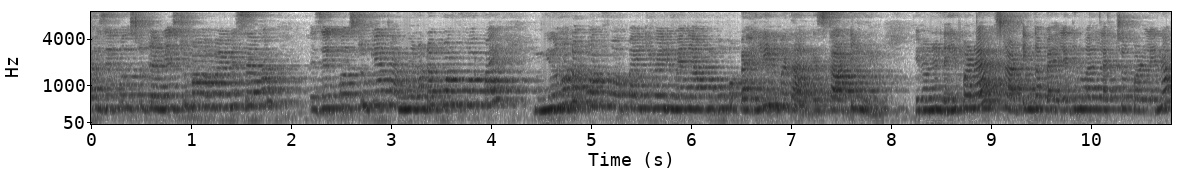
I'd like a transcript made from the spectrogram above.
f is equals to 10 raised to power minus 7 is equals to क्या था? Mu naught upon 4 pi. Mu naught upon 4 pi की वैल्यू मैंने आप लोगों को पहले भी बता दी स्टार्टिंग में। इन्होंने नहीं पढ़ा है स्टार्टिंग का पहले दिन वाला लेक्चर पढ़ लेना।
